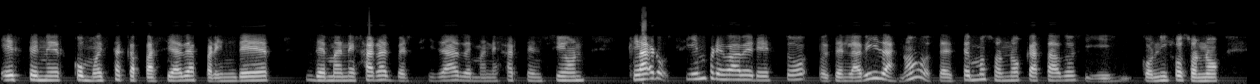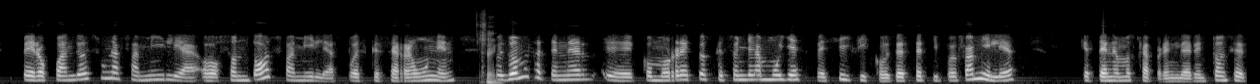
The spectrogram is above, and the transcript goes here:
es tener como esta capacidad de aprender, de manejar adversidad, de manejar tensión. Claro, siempre va a haber esto, pues en la vida, ¿no? O sea, estemos o no casados y con hijos o no, pero cuando es una familia o son dos familias, pues que se reúnen, pues vamos a tener eh, como retos que son ya muy específicos de este tipo de familias que tenemos que aprender. Entonces,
